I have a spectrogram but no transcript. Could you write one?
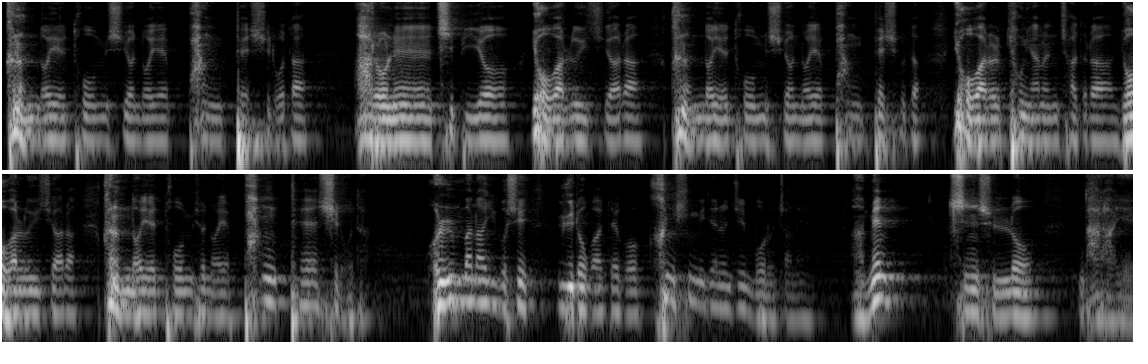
그는 너의 도움시여 너의 방패시로다. 아론의 집이여 여호와를 의지하라. 그는 너의 도움시여 너의 방패시로다. 여호와를 경외하는 자들아 여호와를 의지하라. 그는 너의 도움시여 너의 방패시로다. 얼마나 이것이 위로가 되고 큰 힘이 되는지 모르잖아요 아멘. 진실로 나라에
